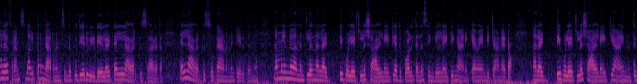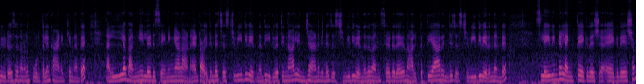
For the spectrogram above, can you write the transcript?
ഹലോ ഫ്രണ്ട്സ് മലപ്പുറം ഗാർമെൻസിന്റെ പുതിയൊരു വീഡിയോയിലോട്ട് എല്ലാവർക്കും സ്വാഗതം. എല്ലാവർക്കും സുഖമാണെന്ന് കരുതുന്നു. നമ്മളിന്ന് വന്നിട്ടുള്ള നല്ല അടിപൊളിയായിട്ടുള്ള ഷാൾ നൈറ്റി അതുപോലെ തന്നെ സിംഗിൾ നൈറ്റിയും കാണിക്കാൻ വേണ്ടിയിട്ടാണ് കേട്ടോ. നല്ല അടിപൊളിയായിട്ടുള്ള ഷാൾ നൈറ്റിയാണ് ഇന്നത്തെ വീഡിയോസിൽ നമ്മൾ കൂടുതലും കാണിക്കുന്നത്. നല്ല ഭംഗിയുള്ള ഡിസൈനിങ്ങുകളാണ് കേട്ടോ. ഇതിന്റെ ചെസ്റ്റ് വീതി വരുന്നത് ഇരുപത്തിനാല് ഇഞ്ചാണ് ഇതിന്റെ ചെസ്റ്റ് വീതി വരുന്നത് വൺ സൈഡ് അതായത് നാൽപ്പത്തിയാറ് ഇഞ്ച് ചെസ്റ്റ് വീതി വരുന്നുണ്ട്. സ്ലീവിന്റെ ലെങ്ത്ത് ഏകദേശം ഏകദേശം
